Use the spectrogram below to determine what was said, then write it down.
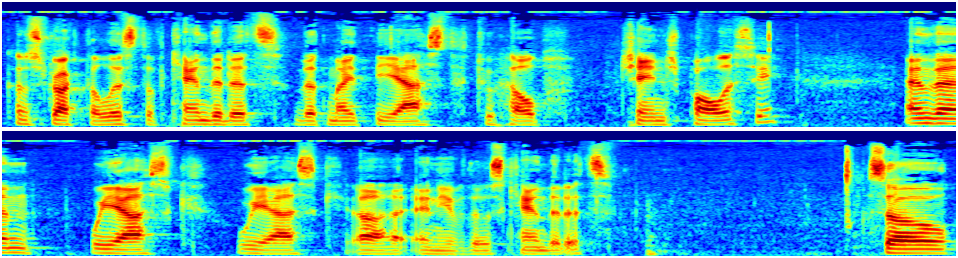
construct a list of candidates that might be asked to help change policy. And then we ask, we ask uh, any of those candidates. So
